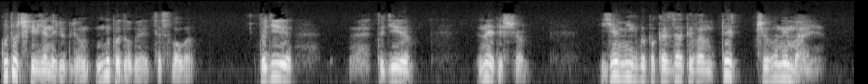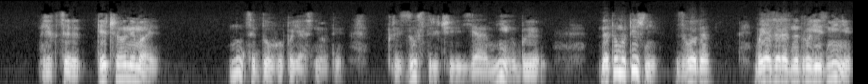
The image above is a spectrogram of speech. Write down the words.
Куточків я не люблю, не подобається слово. Тоді, тоді, знаєте що? Я міг би показати вам те, чого немає. Як це те, чого немає? Ну, це довго пояснювати. При зустрічі я міг би. На тому тижні, згода, бо я зараз на другій зміні.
